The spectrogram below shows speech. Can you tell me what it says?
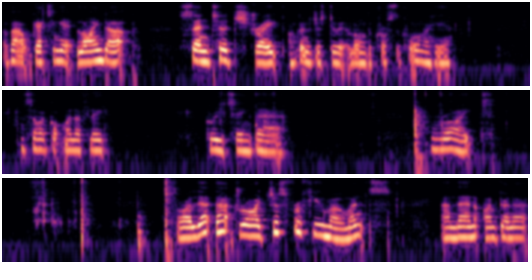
about getting it lined up, centered, straight. I'm going to just do it along the across the corner here. And so I've got my lovely greeting there. Right. So I let that dry just for a few moments and then I'm going to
